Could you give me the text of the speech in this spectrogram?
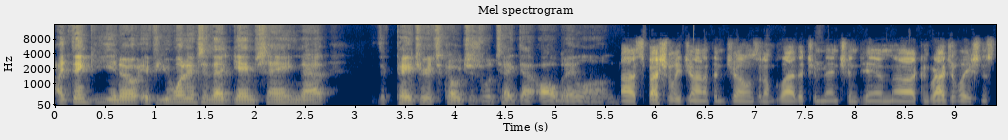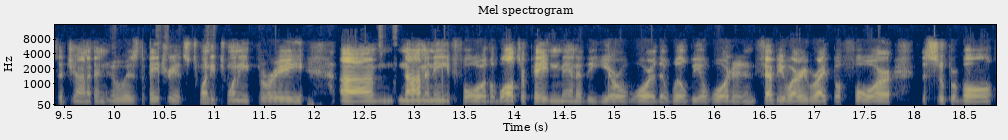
I think, you know, if you went into that game saying that, the Patriots coaches would take that all day long. uh, especially Jonathan Jones, and I'm glad that you mentioned him. Uh, congratulations to Jonathan, who is the Patriots 2023 um, nominee for the Walter Payton Man of the Year award that will be awarded in February, right before the Super Bowl.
